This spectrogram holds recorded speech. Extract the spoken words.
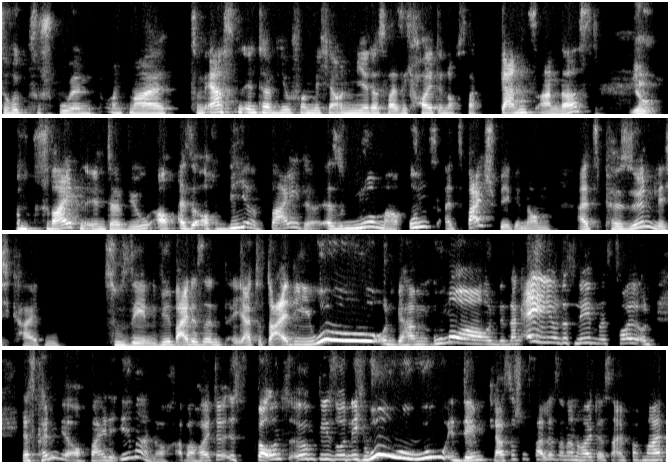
zurückzuspulen und mal zum ersten Interview von Micha und mir, das weiß ich heute noch, es war ganz anders. Jo. Zum zweiten Interview, auch, also auch wir beide, also nur mal uns als Beispiel genommen, als Persönlichkeiten zu sehen. Wir beide sind ja total die Wuh und wir haben Humor und wir sagen, ey, und das Leben ist toll und das können wir auch beide immer noch. Aber heute ist bei uns irgendwie so nicht Wuh, in dem klassischen Falle, sondern heute ist einfach mal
